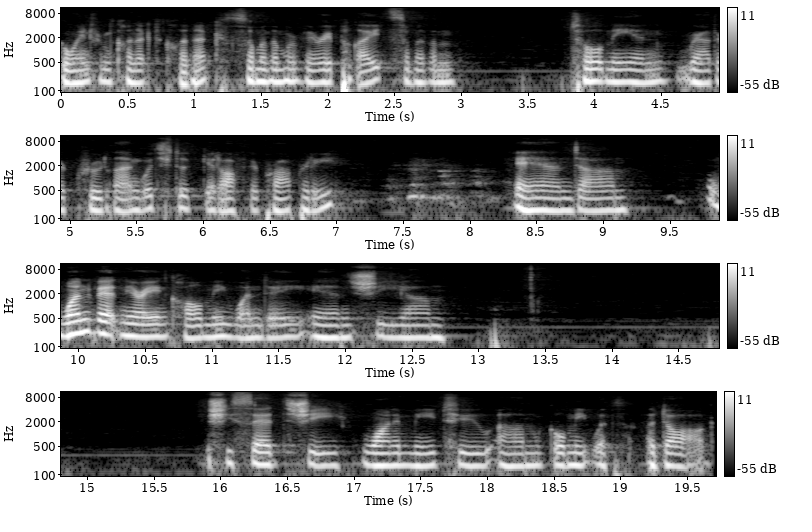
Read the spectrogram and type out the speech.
going from clinic to clinic. Some of them were very polite. Some of them told me in rather crude language to get off their property. And um, one veterinarian called me one day, and she um, she said she wanted me to um, go meet with a dog.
